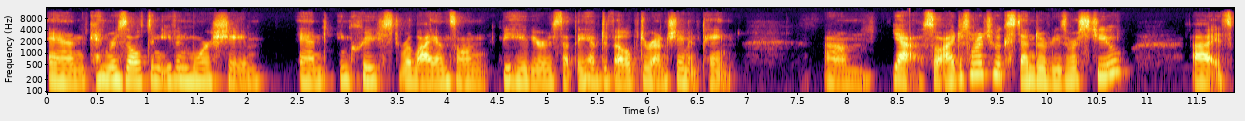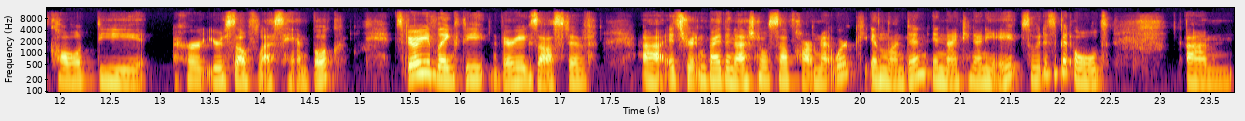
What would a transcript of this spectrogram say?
and can result in even more shame and increased reliance on behaviors that they have developed around shame and pain. Um, yeah, so I just wanted to extend a resource to you. Uh, it's called the Hurt Yourself Less Handbook. It's very lengthy, and very exhaustive. Uh, it's written by the National Self Harm Network in London in 1998, so it is a bit old um,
